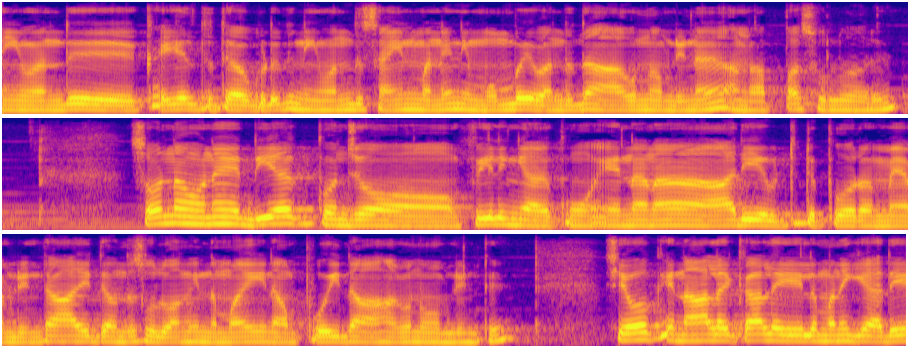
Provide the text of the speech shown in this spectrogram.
நீ வந்து கையெழுத்து தேவைப்படுது. நீ வந்து சைன் பண்ணி. நீ மும்பை வந்து தான் ஆகணும் அப்படின்னு அவங்க அப்பா சொல்லுவார். சொன்னவொடனே உடனே கொஞ்சம் ஃபீலிங்காக இருக்கும். என்னென்னா ஆதியை விட்டுட்டு போகிறோமே அப்படின்ட்டு ஆதிட்ட வந்து சொல்லுவாங்க இந்த மாதிரி நான் போய் தான் ஆகணும் அப்படின்ட்டு. சரி ஓகே நாளை காலை ஏழு மணிக்கு அதே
